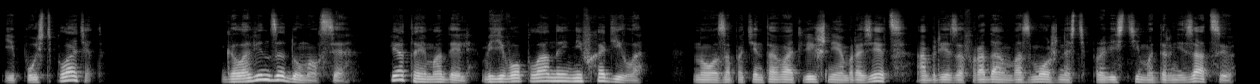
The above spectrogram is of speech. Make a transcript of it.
и пусть платят». Головин задумался. Пятая модель в его планы не входила, но запатентовать лишний образец, обрезав родам возможность провести модернизацию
